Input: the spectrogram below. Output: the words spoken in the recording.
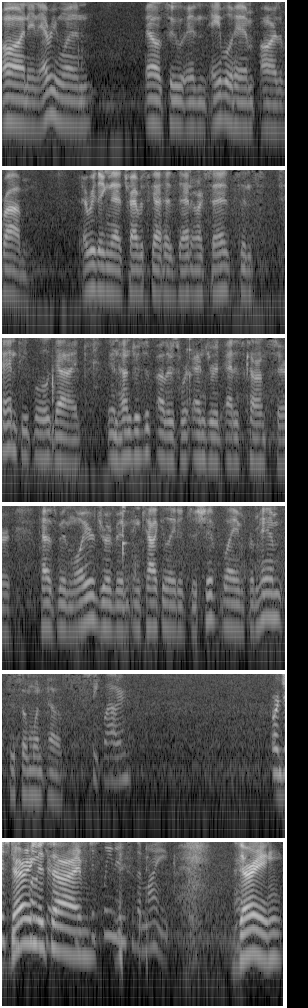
on, and everyone else who enable him are the problem. Everything that Travis Scott has done or said since 10 people died and hundreds of others were injured at his concert has been lawyer driven and calculated to shift blame from him to someone else. Speak louder. Or just During the time- Just, just lean into the mic. During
